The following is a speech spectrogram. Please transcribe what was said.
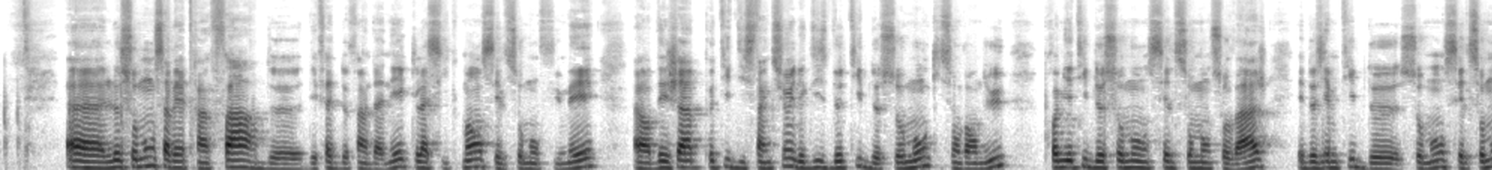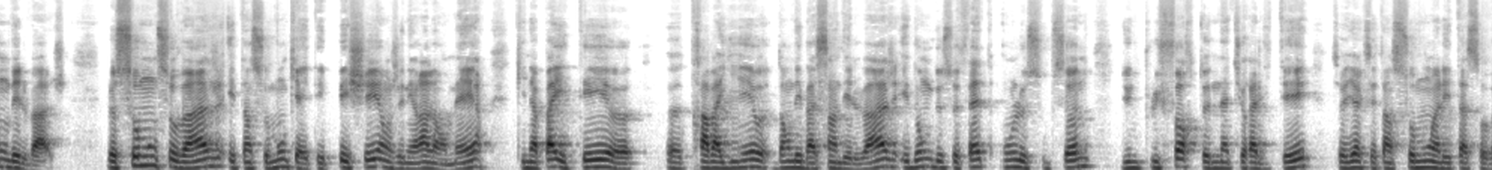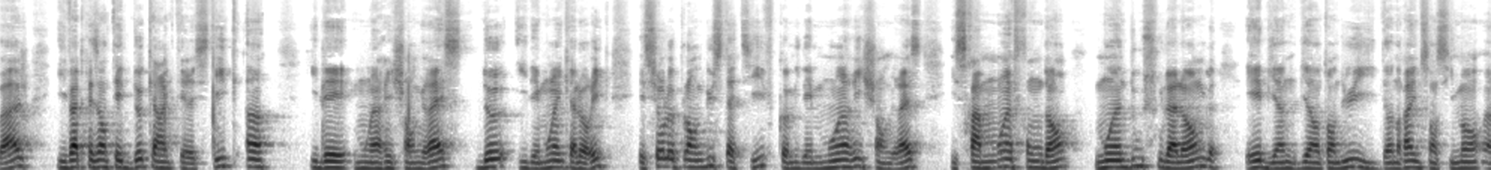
Euh, le saumon, ça va être un phare de, des fêtes de fin d'année. Classiquement, c'est le saumon fumé. Alors déjà, petite distinction, il existe deux types de saumon qui sont vendus. Premier type de saumon, c'est le saumon sauvage. Et deuxième type de saumon, c'est le saumon d'élevage. Le saumon sauvage est un saumon qui a été pêché en général en mer, qui n'a pas été euh, euh, travaillé dans des bassins d'élevage. Et donc, de ce fait, on le soupçonne d'une plus forte naturalité. Ça veut dire que c'est un saumon à l'état sauvage. Il va présenter deux caractéristiques. Un, il est moins riche en graisse. Deux, il est moins calorique. Et sur le plan gustatif, comme il est moins riche en graisse, il sera moins fondant, moins doux sous la langue. Et bien, entendu, il donnera un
